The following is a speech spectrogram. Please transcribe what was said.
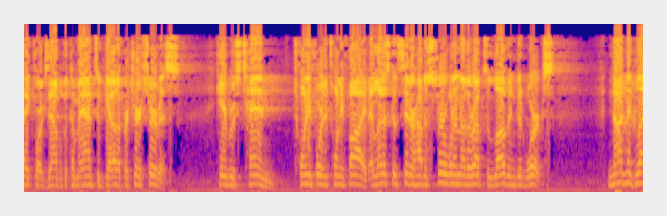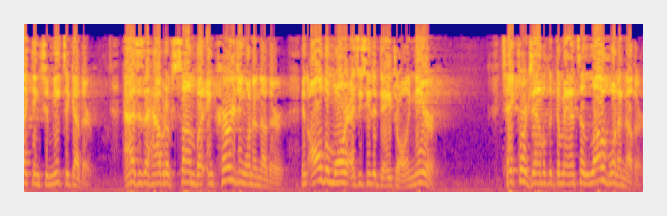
Take, for example, the command to gather for church service. Hebrews 10, 24 to 25. And let us consider how to stir one another up to love and good works. Not neglecting to meet together, as is the habit of some, but encouraging one another, and all the more as you see the day drawing near. Take, for example, the command to love one another.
